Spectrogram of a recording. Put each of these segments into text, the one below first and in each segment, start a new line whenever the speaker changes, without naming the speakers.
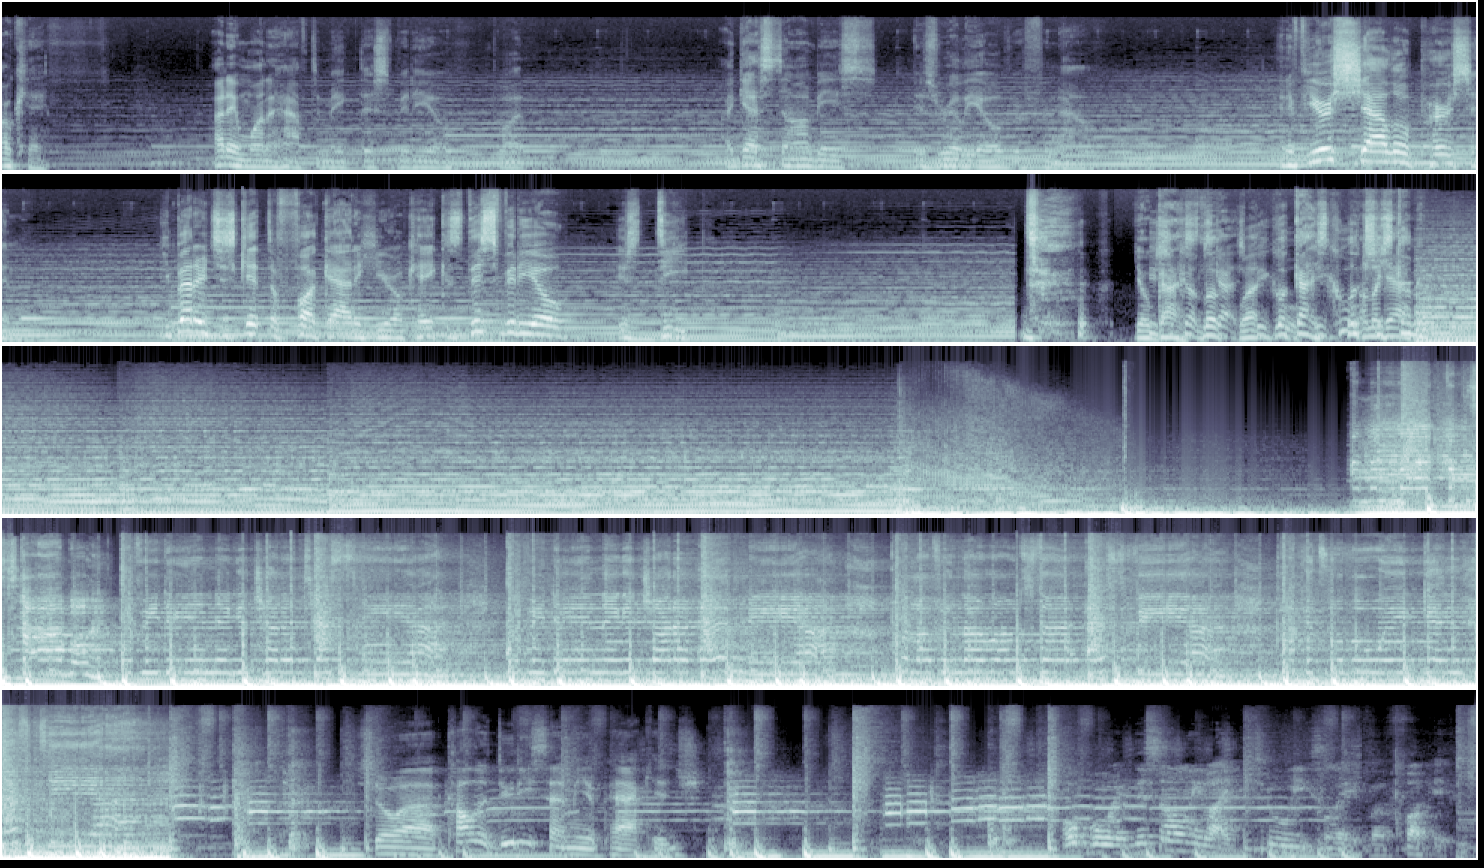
Okay. I didn't want to have to make this video, but I guess zombies is really over for now. And if you're a shallow person, you better just get the fuck out of here, okay? Because this video is deep.
Yo, guys, look,
guys,
what,
cool,
look, guys,
cool.
look,
Oh
she's
God.
coming.
So, uh, Call of Duty sent me a package. Oh boy, this is only like two weeks late, but fuck it.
